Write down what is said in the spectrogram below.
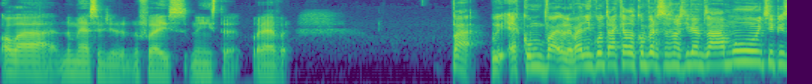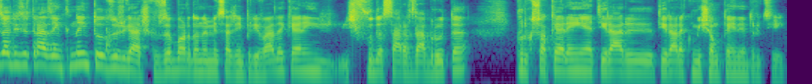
olá no Messenger, no Face, no Insta, whatever. Pá, é como vai, olha, vai encontrar aquela conversa que nós tivemos há muitos episódios atrás em que nem todos os gajos que vos abordam na mensagem privada querem esfudaçar-vos à bruta porque só querem é tirar, tirar a comissão que têm dentro de si.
